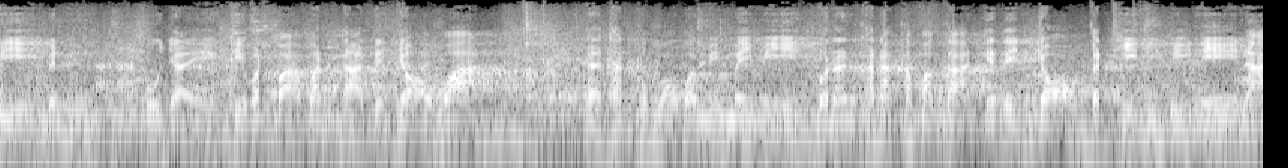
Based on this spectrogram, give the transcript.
ที่เป็นผู้ใหญ่ที่วัดป่าบ้านตาดเป็นเจ้าอาวาสท่านก็บอกว่าไม่ไม่มี เพราะนั้นคณะกรรมการจะได้จองกระถินปีนี้นะ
